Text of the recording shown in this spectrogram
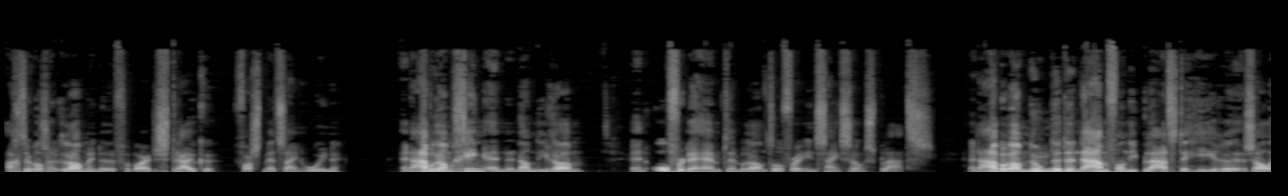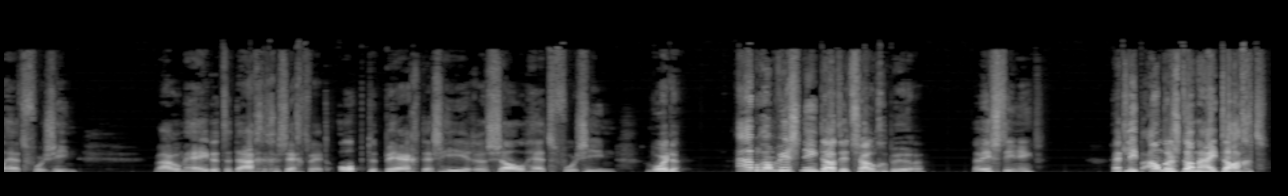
achter was een ram in de verwarde struiken, vast met zijn hoornen. En Abraham ging en nam die ram en offerde hem ten brandoffer in zijn zoons plaats. En Abraham noemde de naam van die plaats, de Heere zal het voorzien. Waarom heden te dagen gezegd werd, op de berg des Heren zal het voorzien worden. Abraham wist niet dat dit zou gebeuren. Dat wist hij niet. Het liep anders dan hij dacht.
